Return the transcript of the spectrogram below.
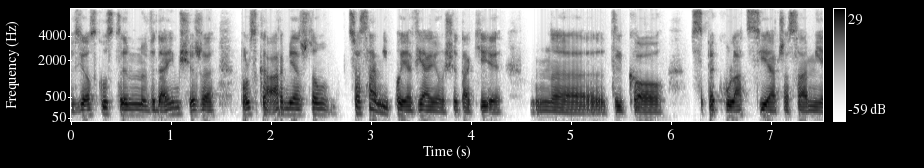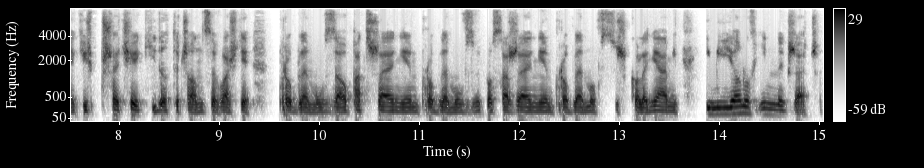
W związku z tym wydaje mi się, że polska armia, zresztą czasami pojawiają się takie mm, e, tylko spekulacje, a czasami jakieś przecieki dotyczące właśnie problemów z zaopatrzeniem, problemów z wyposażeniem, problemów z szkoleniami i milionów innych rzeczy.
